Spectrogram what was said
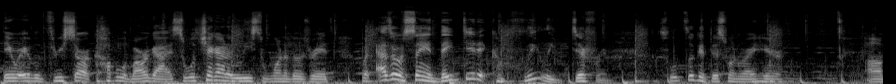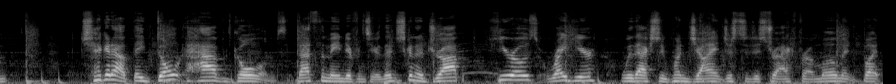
they were able to three star a couple of our guys. So we'll check out at least one of those raids. But as I was saying, they did it completely different. So let's look at this one right here. Um, check it out. They don't have golems. That's the main difference here. They're just going to drop heroes right here with actually one giant just to distract for a moment. But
